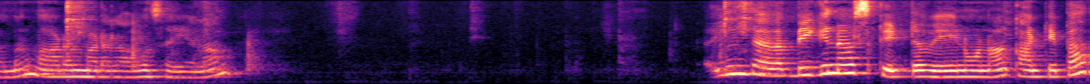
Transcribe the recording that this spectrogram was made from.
கம்மல். மாடல் மாடலாகவும் செய்யலாம். இந்த பிகினர்ஸ் கிட்ட வேணும்னா கண்டிப்பாக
